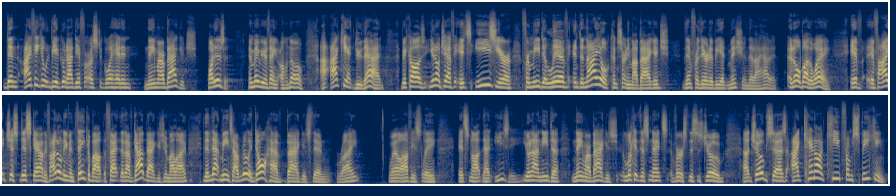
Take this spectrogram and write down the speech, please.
then I think it would be a good idea for us to go ahead and name our baggage. What is it? And maybe you're thinking, oh no, I, I can't do that. Because, you know, Jeff, it's easier for me to live in denial concerning my baggage than for there to be admission that I have it. And oh, by the way, if, if I just discount, if I don't even think about the fact that I've got baggage in my life, then that means I really don't have baggage, then, right? Well, obviously, it's not that easy. You and I need to name our baggage. Look at this next verse. This is Job. Uh, Job says, I cannot keep from speaking.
